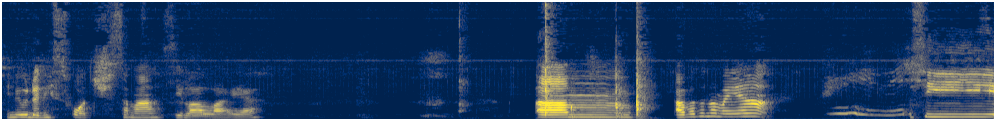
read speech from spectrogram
Ini udah di swatch sama si Lala ya. Um, apa tuh namanya? Si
